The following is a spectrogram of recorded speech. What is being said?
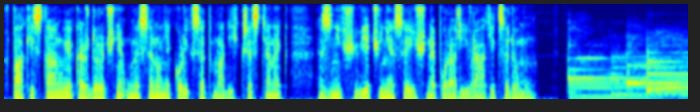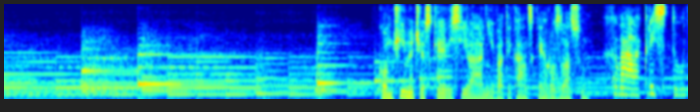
V Pákistánu je každoročně uneseno několik set mladých křesťanek, z nichž většině se již nepodaří vrátit se domů. Končíme české vysílání vatikánského rozhlasu. Chvála Kristu.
